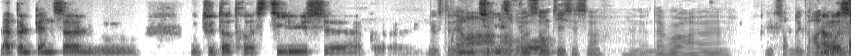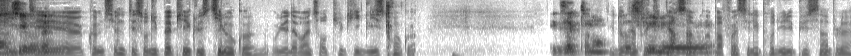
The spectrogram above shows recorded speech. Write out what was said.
l'Apple Pencil ou, ou tout autre stylus. c'est-à-dire un, ressenti, c'est ça D'avoir une sorte de granulosité, comme si on était sur du papier avec le stylo, quoi, au lieu d'avoir une sorte de truc qui glisse trop, quoi. Exactement. Et donc un truc hyper simple, quoi. Parfois, c'est les produits les plus simples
